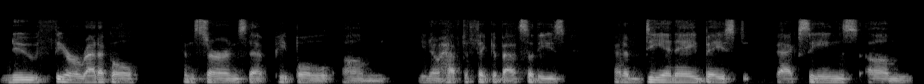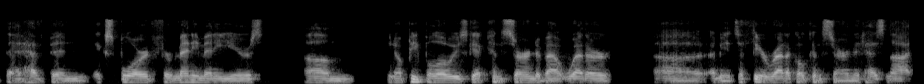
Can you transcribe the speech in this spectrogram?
new theoretical concerns that people um, you know have to think about so these kind of dna based vaccines um, that have been explored for many many years um, you know, people always get concerned about whether, uh, I mean, it's a theoretical concern. It has not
